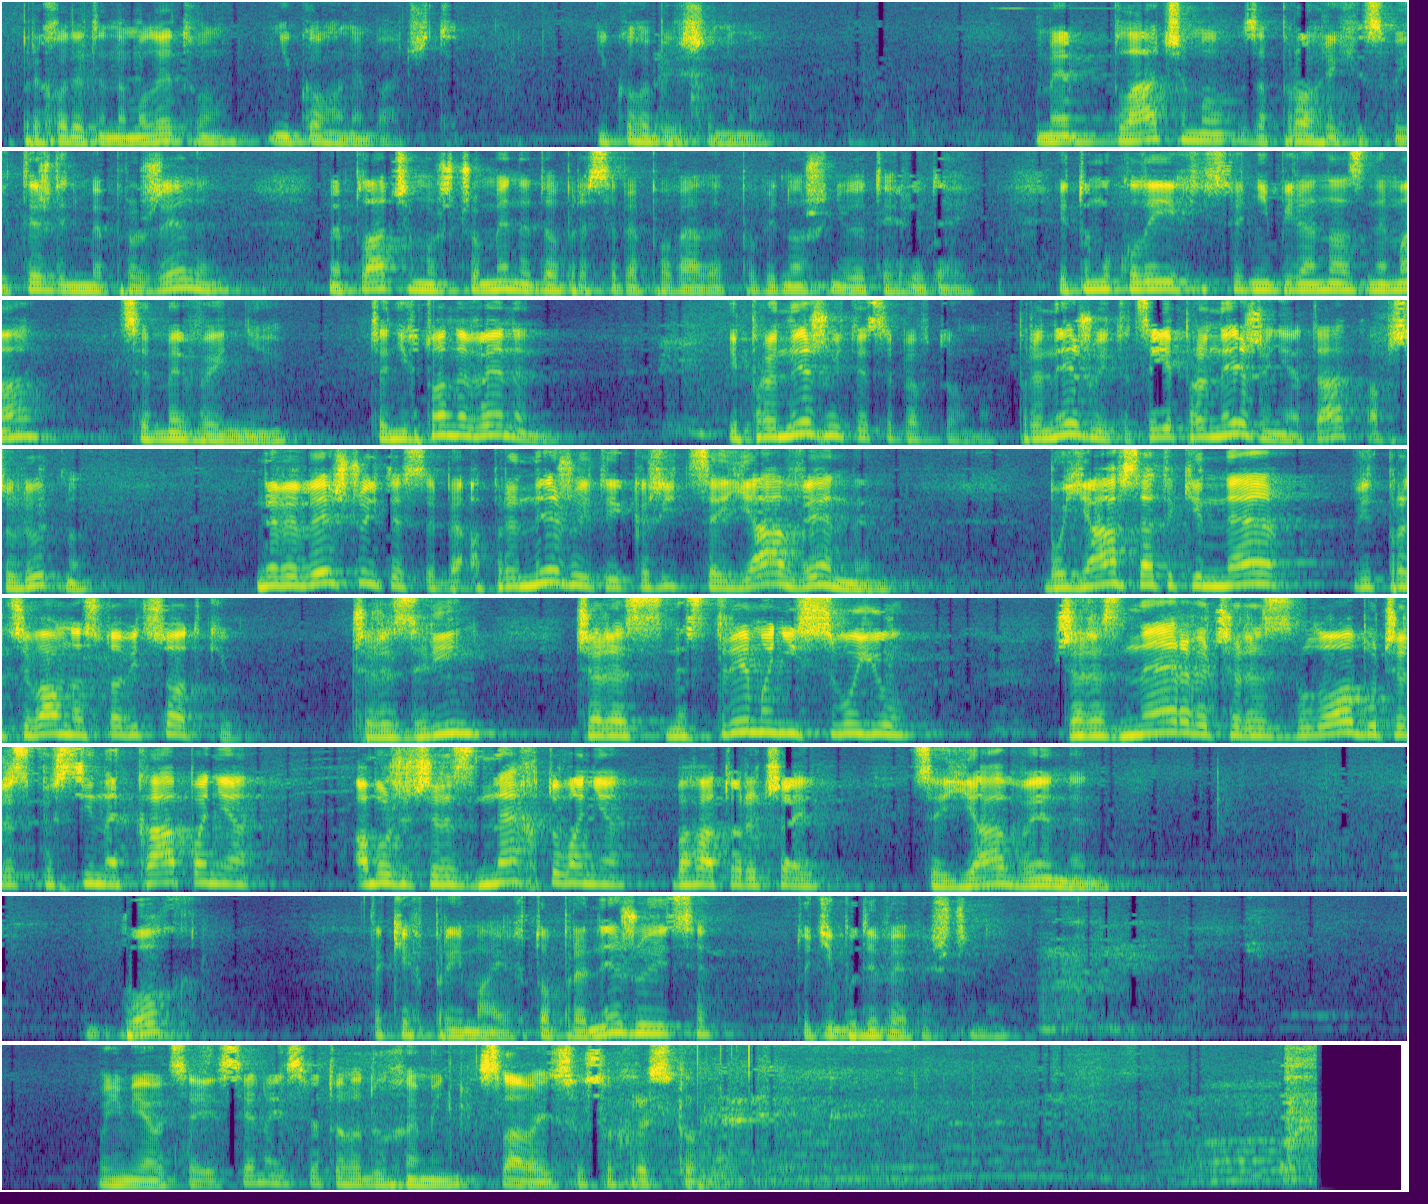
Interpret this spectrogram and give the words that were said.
Приходите на молитву, нікого не бачите. Нікого більше нема. Ми плачемо за прогріхи свої. Тиждень ми прожили. Ми плачемо, що ми недобре себе повели по відношенню до тих людей. І тому, коли їх сьогодні біля нас нема, це ми винні. Це ніхто не винен. І принижуйте себе в тому. Принижуйте. Це є приниження, так? Абсолютно. Не вивищуйте себе, а принижуйте і кажіть, це я винен. Бо я все-таки не відпрацював на 100%. Через лінь, через нестриманість свою, через нерви, через злобу, через постійне капання, а може через нехтування багато речей. Це я винен. Бог таких приймає. Хто принижується, тоді буде вивищений. У ім'я Отця і Сина і Святого Духа. Амінь. Слава Ісусу Христу!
